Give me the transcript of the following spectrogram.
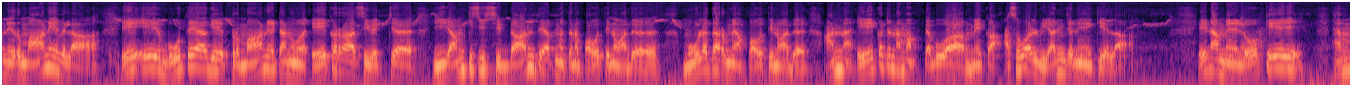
නිර්මාණය වෙලා ඒ ඒ භූතයාගේ ප්‍රමාණයට අනුව ඒක රාශි වෙච්ච යම්කිසි સિદ્ધාන්තයක් මෙතන පවතිනවද? මූලධර්මයක් පවතිනවද? අන්න ඒකට නමක් ලැබුවා මේක අසවල් ව්‍යංජනය කියලා. එහෙනම් මේ ලෝකේ හැම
